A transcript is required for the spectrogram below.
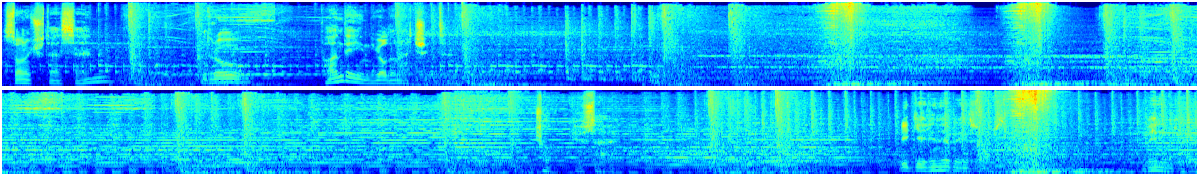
Sonuçta sen Drew Pandey'in yoluna çıktın. Bir geline benziyorsun. Benim gibi.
